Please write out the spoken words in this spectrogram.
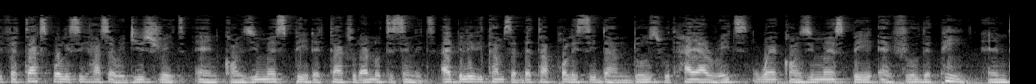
If a tax policy has a reduced rate and consumers pay the tax without noticing it, I believe it becomes a better policy than those with higher rates where consumers pay and feel the pain and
